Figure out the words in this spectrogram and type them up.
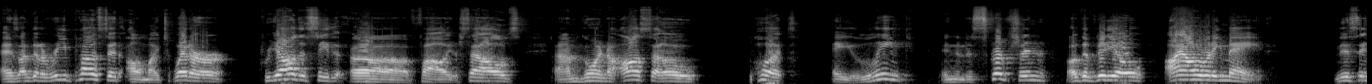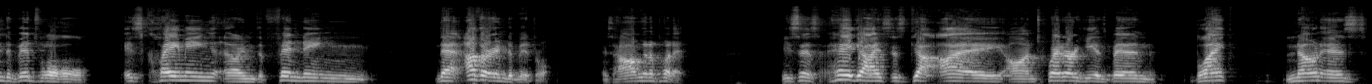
as I'm going to repost it on my Twitter for y'all to see the uh, file yourselves. I'm going to also put a link in the description of the video I already made. This individual is claiming and defending that other individual, is how I'm going to put it. He says, hey guys, this guy on Twitter, he has been blank, known as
